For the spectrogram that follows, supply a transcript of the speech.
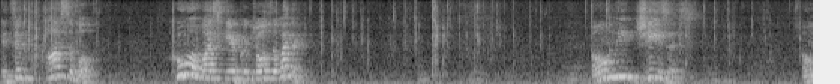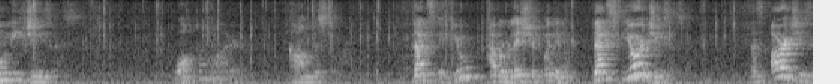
It's impossible. Who of us here controls the weather? Only Jesus. Only Jesus walked on water, calmed the storm. That's if you have a relationship with him, that's your Jesus. That's our Jesus.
